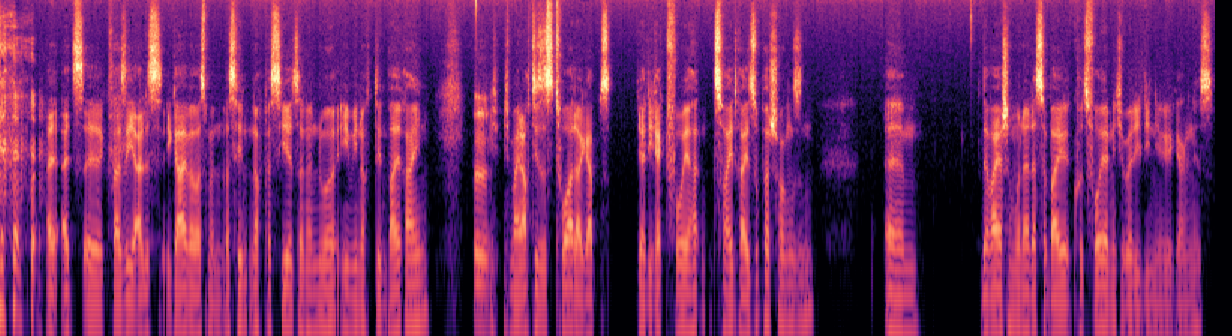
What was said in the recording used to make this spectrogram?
Als äh, quasi alles egal war, was man, was hinten noch passiert, sondern nur irgendwie noch den Ball rein. Mhm. Ich, ich meine auch dieses Tor, da gab es ja direkt vorher hatten zwei, drei Superchancen. Ähm, da war ja schon Wunder, dass der Ball kurz vorher nicht über die Linie gegangen ist.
